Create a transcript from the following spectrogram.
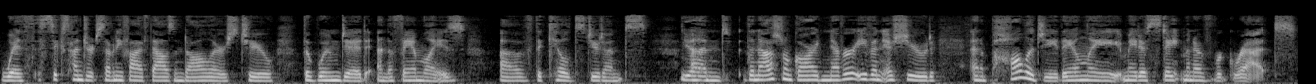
with $675,000 to the wounded and the families of the killed students. Yeah. And the National Guard never even issued an apology. They only made a statement of regret.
